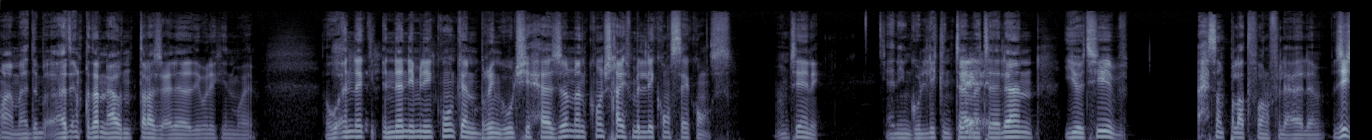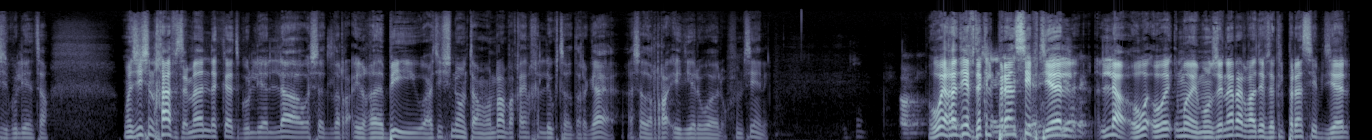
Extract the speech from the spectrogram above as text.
المهم هذا هذا نقدر نعاود نتراجع على هذه ولكن المهم. هو أنك إنني منين نكون كنبغي نقول شي حاجة ما نكونش خايف من les conséquences فهمتيني؟ يعني نقول لك أنت إيه. مثلا يوتيوب أحسن plateforme في العالم. تجيش تقول لي أنت ما نجيش نخاف زعما أنك تقول لي لا واش هذا الرأي الغبي وعرفتي شنو؟ أنت عمرنا باقي نخليوك تهضر كاع. اش هذا الرأي ديال والو؟ فهمتيني. هو غادي في ذاك ال principe ديالك. ديال لا هو هو المهم en général غادي في ذاك ال principe ديال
